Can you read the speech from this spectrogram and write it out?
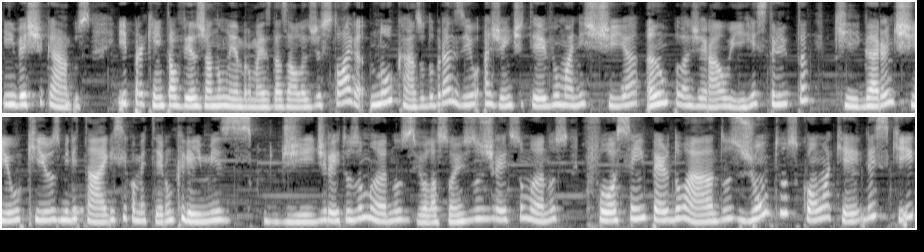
investigados. E para quem talvez já não lembra mais das aulas de história, no caso do Brasil, a gente teve uma anistia ampla, geral e restrita que garantiu que os militares que cometeram crimes de direitos humanos, violações dos direitos humanos, fossem perdoados juntos com aqueles que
